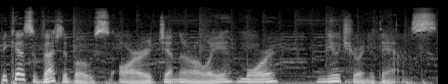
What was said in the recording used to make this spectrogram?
Because vegetables are generally more nutrient dense.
